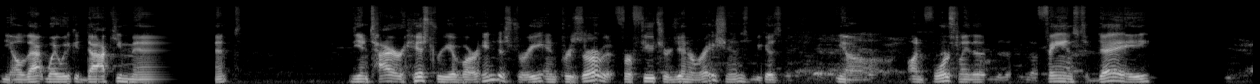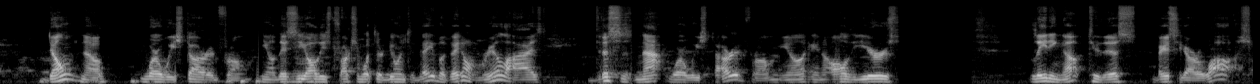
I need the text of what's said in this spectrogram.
You know, that way we could document the entire history of our industry and preserve it for future generations because, you know, unfortunately, the, the, the fans today don't know where we started from. You know, they see all these trucks and what they're doing today, but they don't realize this is not where we started from. You know, in all the years leading up to this basically are lost.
